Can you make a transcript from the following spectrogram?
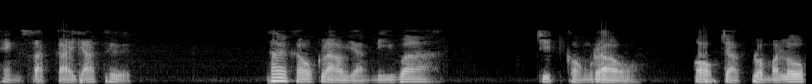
แห่งสักกายะเถิด ถ้าเขากล่าวอย่างนี้ว่า จิตของเราออกจากพรมโลก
